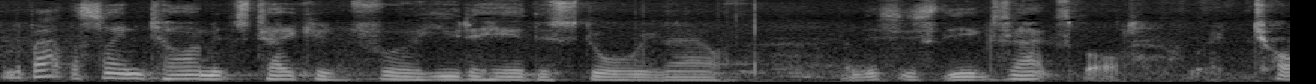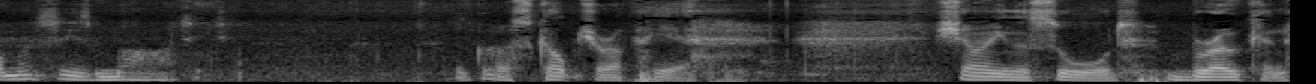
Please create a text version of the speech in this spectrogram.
And about the same time it's taken for you to hear this story now. And this is the exact spot where Thomas is martyred. They've got a sculpture up here showing the sword broken.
